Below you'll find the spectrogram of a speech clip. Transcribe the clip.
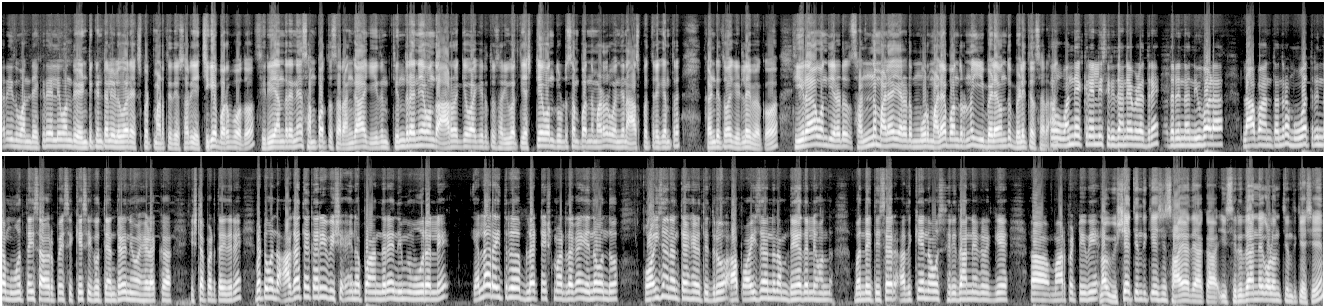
Sir ಇದು ಒಂದು ಎಕರೆಯಲ್ಲಿ ಒಂದು ಎಂಟು ಕ್ವಿಂಟಲ್ ಇಳುವರಿ ಎಕ್ಸ್ಪೆಕ್ಟ್ ಮಾಡ್ತಿದ್ದೀವಿ. ಸರ್ ಹೆಚ್ಚಿಗೆ ಬರ್ಬೋದು. ಸಿರಿ ಅಂದ್ರೇನೆ ಸಂಪತ್ತು ಸರ್ ಹಂಗಾಗಿ ಇದನ್ನ ತಿಂದ್ರೇನೆ ಒಂದು ಆರೋಗ್ಯವಾಗಿರುತ್ತೆ ಸರ್ ಇವತ್ತು ಎಷ್ಟೇ ಒಂದು ದುಡ್ಡು ಸಂಪಾದನೆ ಮಾಡಿದ್ರೆ ಒಂದಿನ ಆಸ್ಪತ್ರೆಗೆ ಅಂತ ಖಂಡಿತವಾಗಿ ಇಡಲೇಬೇಕು. ತೀರಾ ಒಂದು ಎರಡು ಸಣ್ಣ ಮಳೆ, ಎರಡು ಮೂರು ಮಳೆ ಬಂದ್ರೂ ಈ ಬೆಳೆ ಒಂದು ಬೆಳೀತದೆ ಸರ್ ಒಂದು ಎಕರೆಯಲ್ಲಿ ಸಿರಿಧಾನ್ಯ ಬೆಳೆದ್ರೆ ಅದರಿಂದ ನಿವ್ವಳ ಲಾಭ ಅಂತಂದ್ರೆ ಮೂವತ್ತರಿಂದ ಮೂವತ್ತೈದು ಸಾವಿರ ರೂಪಾಯಿ ಸಿಕ್ಕೇ ಸಿಗುತ್ತೆ ಅಂತೇಳಿ ನೀವು ಹೇಳಕ್ ಇಷ್ಟಪಡ್ತಾ ಇದ್ದೀರಿ. ಬಟ್ ಒಂದು ಆಘಾತಕಾರಿ ವಿಷಯ ಏನಪ್ಪಾ ಅಂದ್ರೆ ನಿಮ್ಮ ಊರಲ್ಲಿ ಎಲ್ಲ ರೈತರು ಬ್ಲಡ್ ಟೆಸ್ಟ್ ಮಾಡಿದಾಗ ಏನೋ ಒಂದು ಪಾಯ್ಸನ್ ಅಂತ ಹೇಳ್ತಿದ್ರು. ಆ ಪಾಯ್ಸನ್ ನಮ್ಮ ದೇಹದಲ್ಲಿ ಹೊಂದ್ ಬಂದೈತಿ ಸರ್. ಅದಕ್ಕೆ ನಾವು ಸಿರಿಧಾನ್ಯಗಳಿಗೆ ಮಾರ್ಪಟ್ಟೀವಿ. ನಾವು ವಿಷಯ ತಿಂದಕೇಶಿ ಸಾಯೋದು ಯಾಕ? ಈ ಸಿರಿಧಾನ್ಯಗಳನ್ನು ತಿಂದಕೇಶಿ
